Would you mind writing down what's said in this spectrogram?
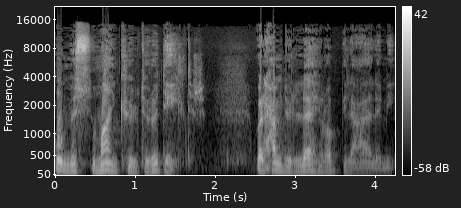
Bu Müslüman kültürü değildir. Velhamdülillahi Rabbil Alemin.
